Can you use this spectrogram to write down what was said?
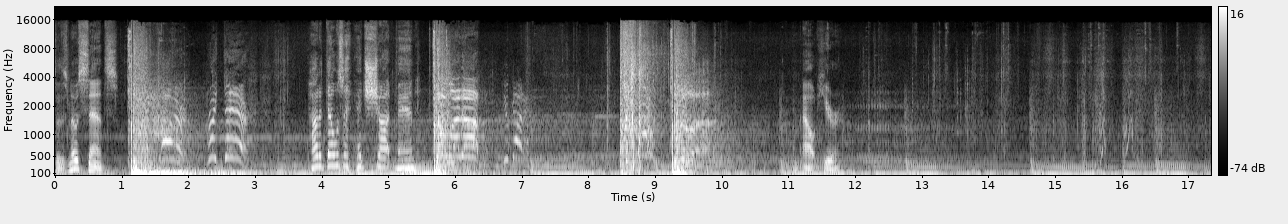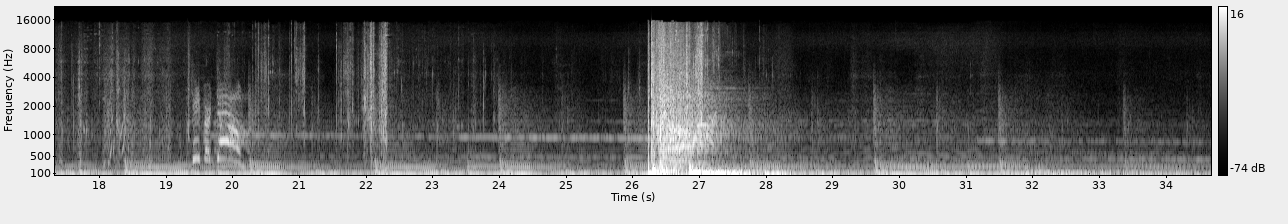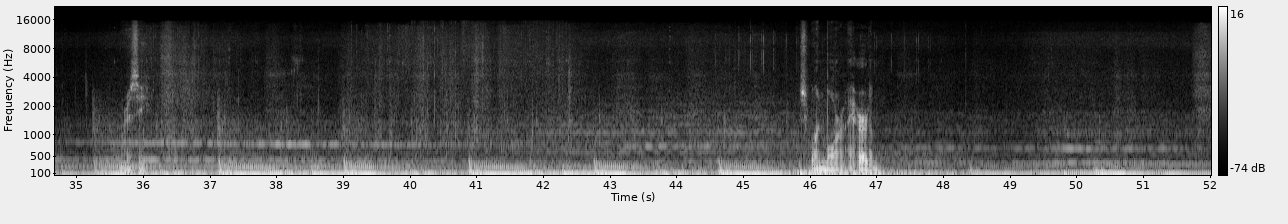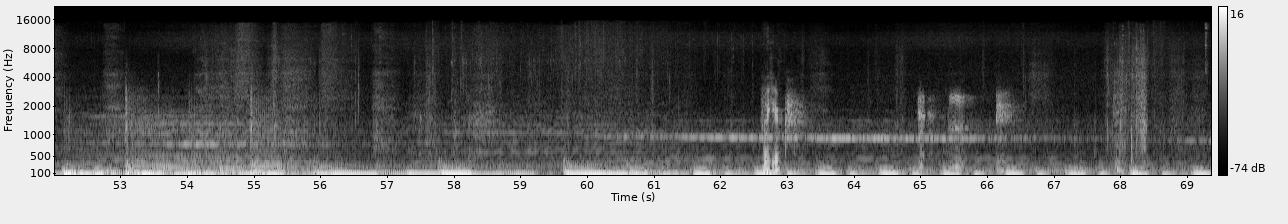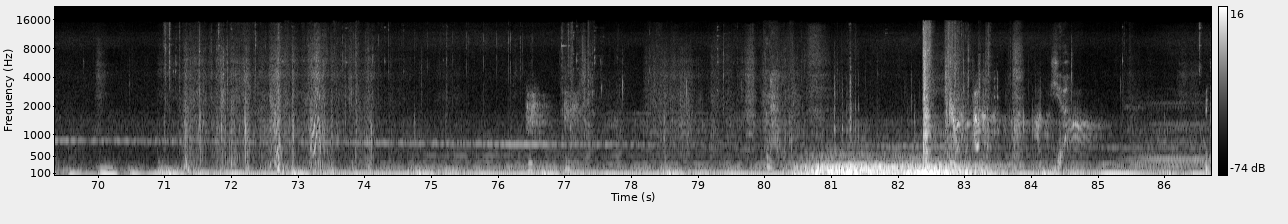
So there's no sense. Her! Right there! How did that was a headshot, man? Don't let up! You got it! I'm out here. Keep her down!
